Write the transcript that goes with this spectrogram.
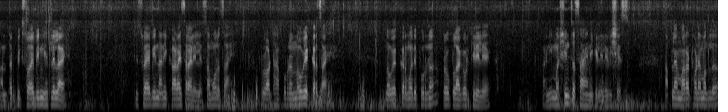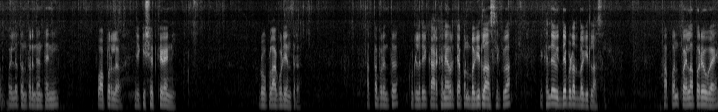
आंतरपीक सोयाबीन घेतलेलं आहे. ती सोयाबीन आणि काढायचं राहिलेलं आहे. समोरच आहे. प्लॉट हा पूर्ण नऊ एकरचा आहे. नऊ एकरमध्ये पूर्ण रोप लागवड केलेली आहे. आणि मशीनच्या सहाय्याने केलेले आहे विशेष. आपल्या मराठवाड्यामधलं पहिलं तंत्रज्ञान त्यांनी वापरलं जे की शेतकऱ्यांनी. रोप लागवड यंत्र. आत्तापर्यंत कुठल्या तरी कारखान्यावरती आपण बघितलं असेल किंवा एखाद्या विद्यापीठात बघितलं असेल. हा पण पहिला प्रयोग आहे.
